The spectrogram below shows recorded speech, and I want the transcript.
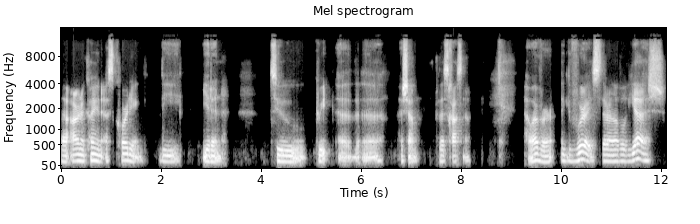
That Aaron Akayan escorting the Yidden to greet uh, uh, Hashem for this chasna. However, the gevurais that are on the level of yesh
